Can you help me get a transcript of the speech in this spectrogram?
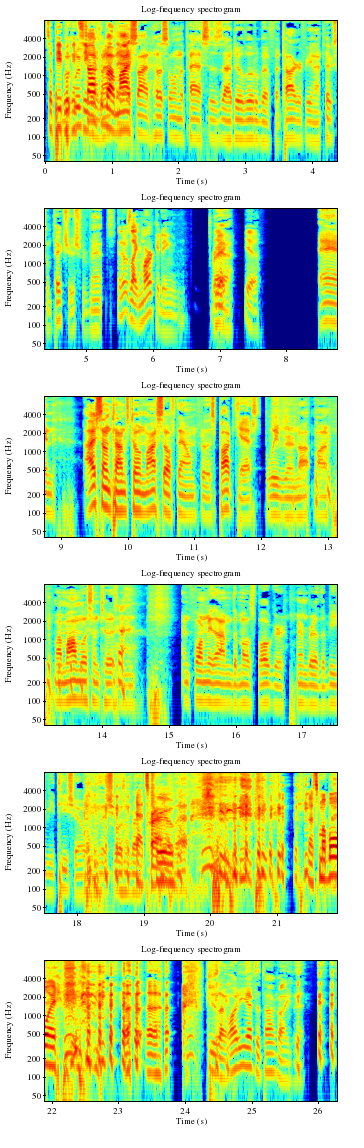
so people we, see talked about my side hustle in the past. Is I do a little bit of photography and I took some pictures for Vince. and it was like marketing, right? Yeah. Yeah. And I sometimes tone myself down for this podcast. Believe it or not, my my mom listened to it and informed me that I'm the most vulgar member of the BBT show. And that she wasn't very That's proud true. of that. That's my boy. Uh, she's like, "Why do you have to talk like that?"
